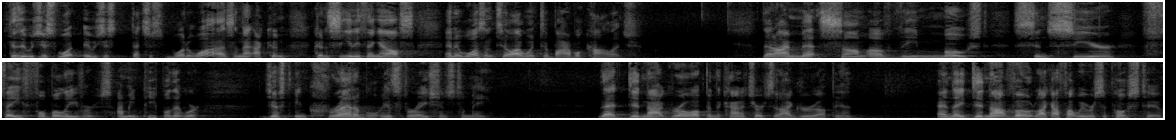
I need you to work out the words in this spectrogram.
because it was just what it was just that's just what it was and i couldn't couldn't see anything else and it wasn't until i went to bible college that I met some of the most sincere, faithful believers. I mean, people that were just incredible inspirations to me that did not grow up in the kind of church that I grew up in, and they did not vote like I thought we were supposed to.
